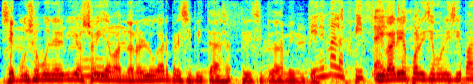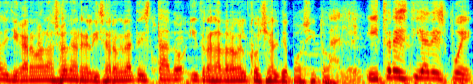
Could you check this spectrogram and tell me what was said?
se puso muy nervioso y abandonó el lugar precipita- precipitadamente. Tiene malas pistas. Y ¿eh? varios policías municipales llegaron a la zona, realizaron el atestado y trasladaron el coche al depósito. Vale. Y tres días después,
